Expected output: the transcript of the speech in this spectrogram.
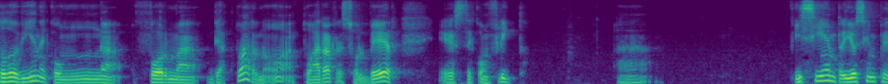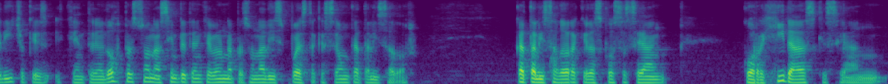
todo viene con una forma de actuar, ¿no? Actuar a resolver este conflicto. Uh, y siempre, yo siempre he dicho que, entre dos personas siempre tiene que haber una persona dispuesta que sea un catalizador. Catalizador a que las cosas sean corregidas, que sean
